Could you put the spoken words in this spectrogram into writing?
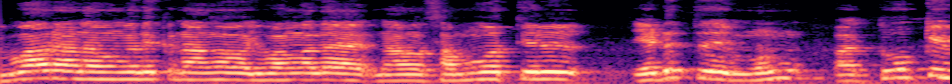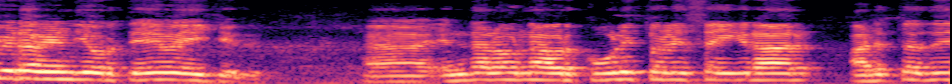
இவ்வாறானவங்களுக்கு நாங்கள் இவங்களை நாங்கள் சமூகத்தில் எடுத்து முன் தூக்கி விட வேண்டிய ஒரு தேவை இருக்குது. எந்த அளவுன்னா அவர் கூலி தொழில் செய்கிறார் அடுத்தது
